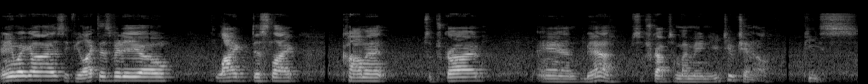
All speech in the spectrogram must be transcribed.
Anyway guys, if you like this video, like, dislike, comment, subscribe, and yeah, subscribe to my main YouTube channel. Peace.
